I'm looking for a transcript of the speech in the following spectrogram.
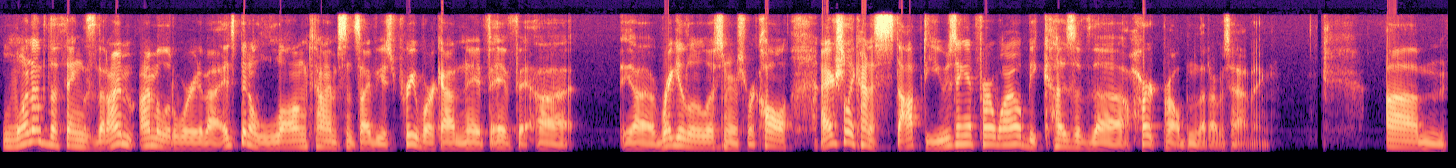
one of the things that I'm I'm a little worried about. It's been a long time since I've used pre workout, and if if uh, uh, regular listeners recall, I actually kind of stopped using it for a while because of the heart problem that I was having. Um,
